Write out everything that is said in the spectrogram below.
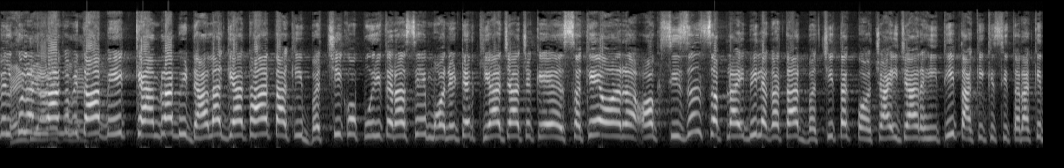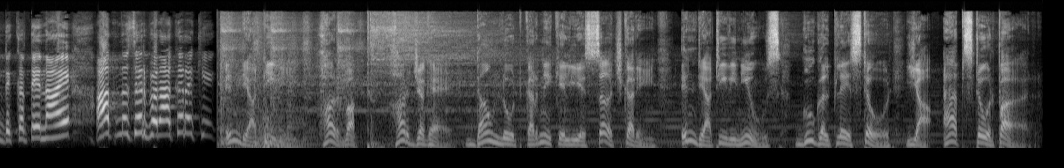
बिल्कुल अनुराग अमिताभ एक कैमरा भी डाला गया था ताकि बच्ची को पूरी तरह से मॉनिटर किया जा सके सके और ऑक्सीजन सप्लाई भी लगातार बच्ची तक पहुंचाई जा रही थी ताकि किसी तरह की दिक्कतें ना आए। आप नज़र बनाकर रखिए। इंडिया टीवी हर वक्त हर जगह। डाउनलोड करने के लिए सर्च करें India TV news Google Play Store या एप स्टोर पर।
